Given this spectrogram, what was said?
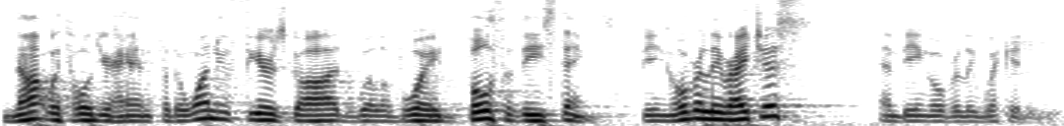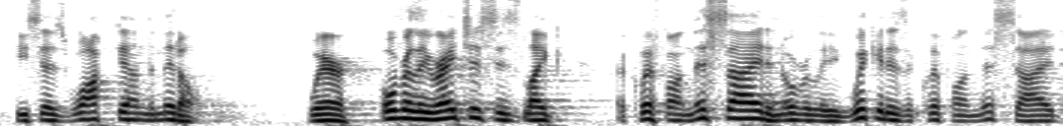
not withhold your hand, for the one who fears God will avoid both of these things being overly righteous and being overly wicked. He says, walk down the middle, where overly righteous is like a cliff on this side, and overly wicked is a cliff on this side,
